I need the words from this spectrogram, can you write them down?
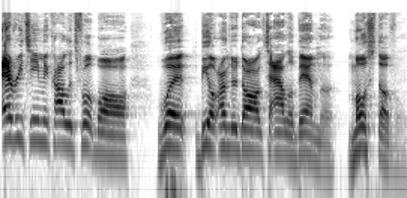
Every team in college football would be an underdog to Alabama, most of them.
